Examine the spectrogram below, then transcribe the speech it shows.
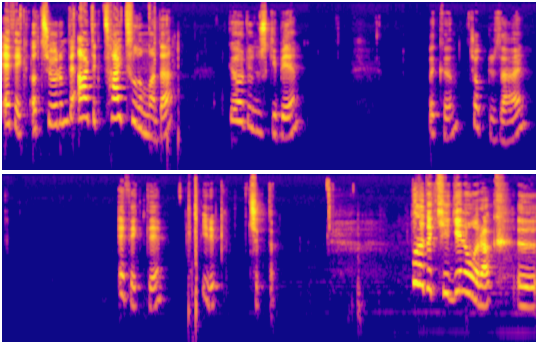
efekt atıyorum ve artık title'ıma da gördüğünüz gibi bakın çok güzel efekte girip çıktım. Buradaki genel olarak e,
